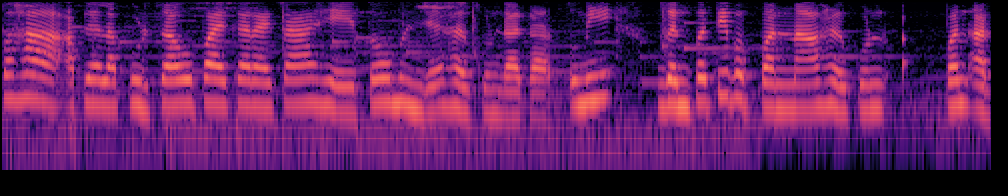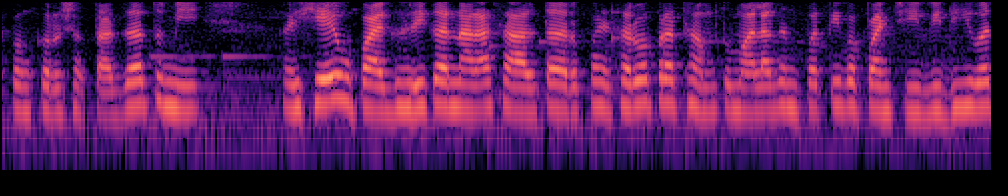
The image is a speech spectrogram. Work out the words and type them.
पहा आपल्याला पुढचा उपाय करायचा आहे तो म्हणजे हळकुंडाचा. तुम्ही गणपती बाप्पांना हळकुंड पण अर्पण करू शकता. जर तुम्ही हे उपाय घरी करणार असाल तर प सर्वप्रथम तुम्हाला गणपती बाप्पांची विधिवत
